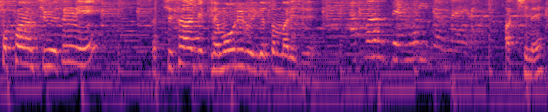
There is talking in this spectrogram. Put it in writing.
첫 판은 지우의 승리. 자, 치사하게 대머리로 이겼단 말이지. 아빠도 대목이잖아요. 막히네.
